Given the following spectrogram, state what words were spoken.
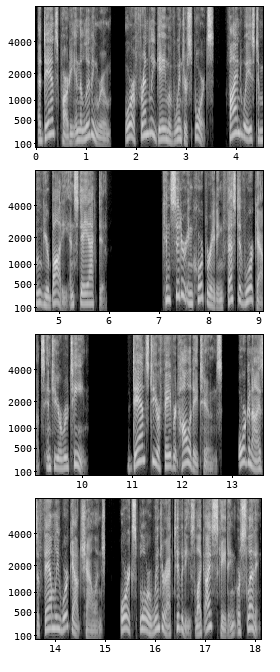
a dance party in the living room, or a friendly game of winter sports, find ways to move your body and stay active. Consider incorporating festive workouts into your routine. Dance to your favorite holiday tunes, organize a family workout challenge, or explore winter activities like ice skating or sledding.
